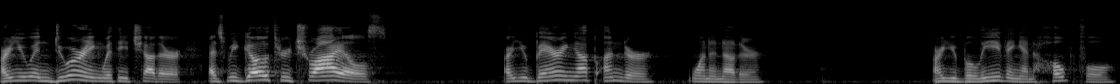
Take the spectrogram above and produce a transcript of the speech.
Are you enduring with each other as we go through trials are you bearing up under one another? Are you believing and hopeful?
